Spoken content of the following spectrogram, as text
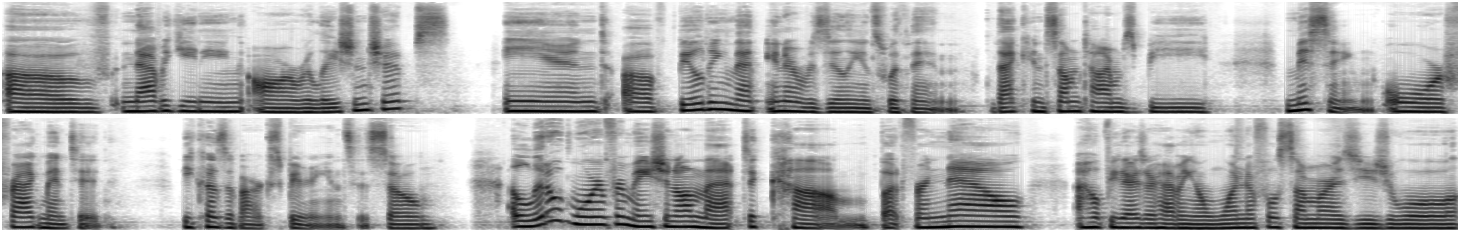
of navigating our relationships and of building that inner resilience within that can sometimes be missing or fragmented because of our experiences. So, a little more information on that to come. But for now, I hope you guys are having a wonderful summer as usual.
